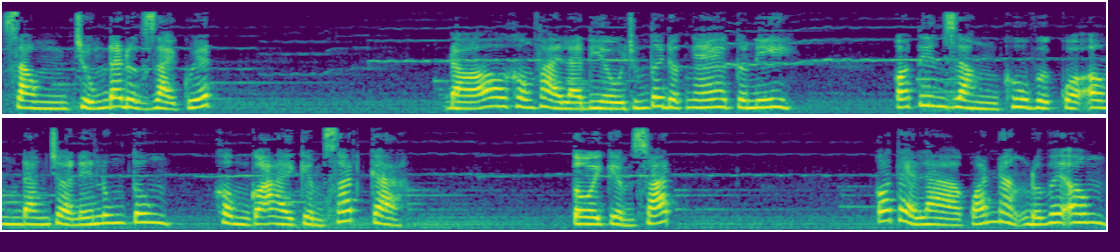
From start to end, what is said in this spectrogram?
song chúng đã được giải quyết. Đó không phải là điều chúng tôi được nghe, Tony. Có tin rằng khu vực của ông đang trở nên lung tung, không có ai kiểm soát cả. Tôi kiểm soát. Có thể là quá nặng đối với ông.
